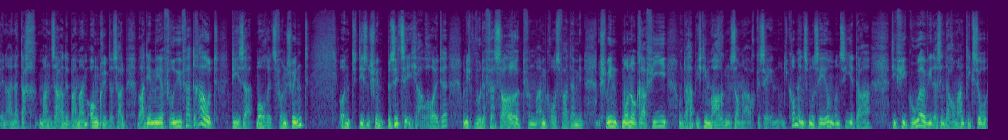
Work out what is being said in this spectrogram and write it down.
in einer Dachmansarde bei meinem Onkel. Deshalb war der mir früh vertraut, dieser Moritz von Schwind. Und diesen Schwind besitze ich auch heute. Und ich wurde versorgt von meinem Großvater mit Schwindmonographie. Und da habe ich die Morgensonne auch gesehen. Und ich komme ins Museum und siehe da, die Figur, wie das in der Romantik so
